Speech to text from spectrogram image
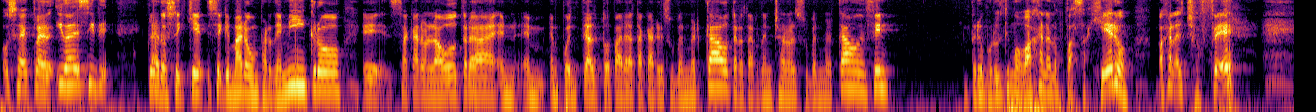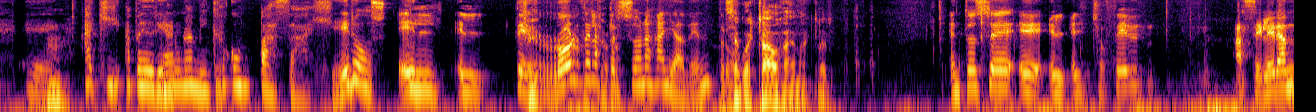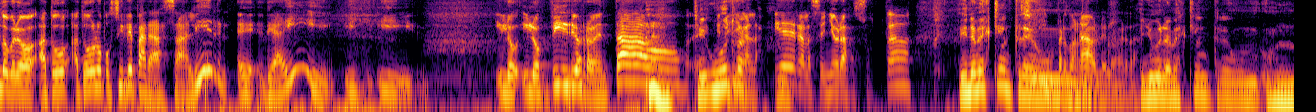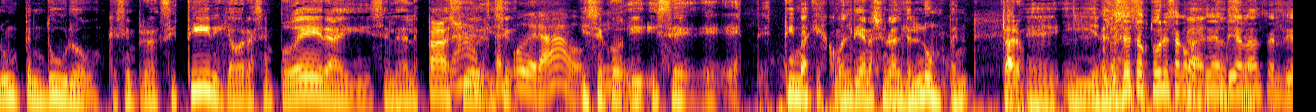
o sea, claro, iba a decir, claro, se, que- se quemaron un par de micros, eh, sacaron la otra en, en- en Puente Alto para atacar el supermercado, tratar de entrar al supermercado, en fin. Pero por último, bajan a los pasajeros, bajan al chofer. Eh, Aquí apedrean una micro con pasajeros. El, el terror de las terror. personas allá adentro. Secuestrados además, claro. Entonces, eh, el, el chofer acelerando, pero a todo, a todo lo posible para salir eh, de ahí. Y, y y, lo- y los vidrios reventados, Sí, eh, que otra- llegan las piedras, las señoras asustadas. Hay una mezcla entre Sí, un. imperdonable, la verdad. Hay una mezcla entre un, un lumpen duro que siempre va a existir y que ahora se empodera y se le da el espacio. Claro, y está se, empoderado, Y se, sí. co- y, y se eh, est- estima que es como el Día Nacional del Lumpen. Claro. Eh, y el entonces- 18 de octubre se ha convertido en el día, el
